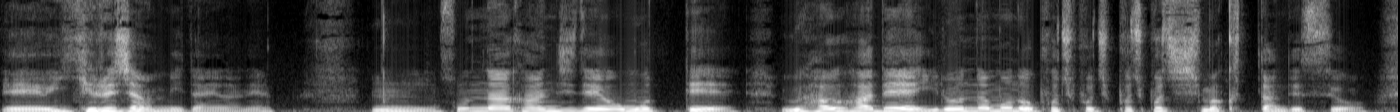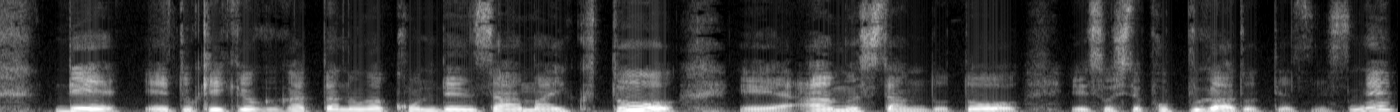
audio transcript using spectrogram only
えー、いけるじゃんみたいなね。うん、そんな感じで思って、ウハウハでいろんなものをポチポチポチポチしまくったんですよ。で、えっ、ー、と、結局買ったのがコンデンサーマイクと、えー、アームスタンドと、えー、そしてポップガードってやつですね。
